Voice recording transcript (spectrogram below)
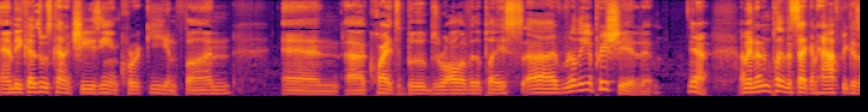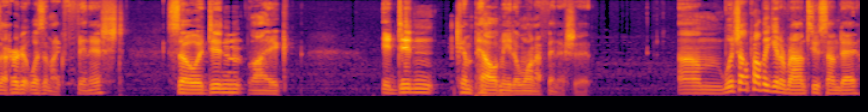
And because it was kind of cheesy and quirky and fun, and uh, Quiet's boobs were all over the place, uh, I really appreciated it. Yeah, I mean, I didn't play the second half because I heard it wasn't like finished, so it didn't like, it didn't compel me to want to finish it. Um, which I'll probably get around to someday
